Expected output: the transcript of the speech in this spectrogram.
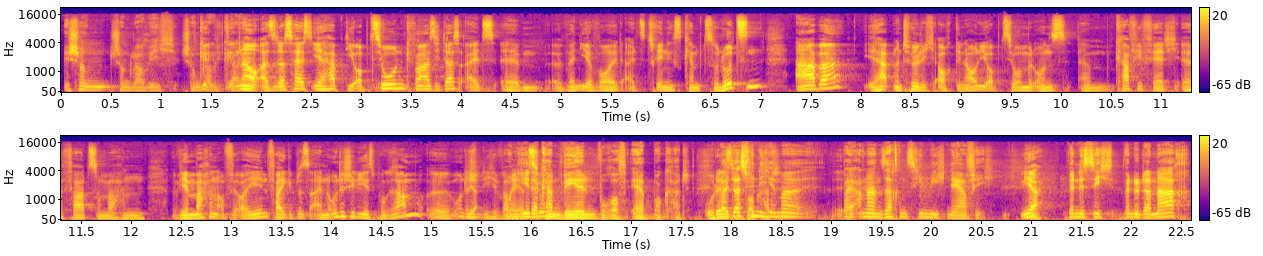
ist schon, schon glaube ich, schon, glaub ich, geil. Genau, also das heißt, ihr habt die Option quasi das als, ähm, wenn ihr wollt, als Trainingscamp zu nutzen, aber ihr habt natürlich auch genau die Option mit uns ähm, Kaffeefahrt äh, zu machen. Wir machen auf jeden Fall gibt es ein unterschiedliches Programm, äh, unterschiedliche Und Variationen. jeder kann wählen, worauf er Bock hat. Oder Weil das finde ich hat. immer bei anderen Sachen ziemlich nervig. Ja, Wenn es sich, wenn du danach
